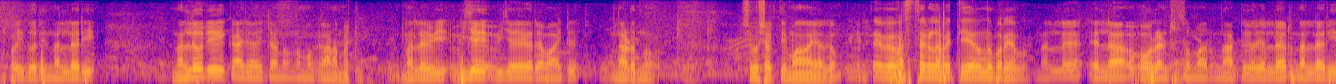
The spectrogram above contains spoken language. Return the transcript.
അപ്പോൾ ഇതൊരു നല്ലൊരു നല്ലൊരു കാര്യമായിട്ടാണ് നമുക്ക് കാണാൻ പറ്റും. നല്ല വിജയ വിജയകരമായിട്ട് നടന്നു ശിവശക്തി മഹായാഗം ഇവിടുത്തെ വ്യവസ്ഥകളെ പറ്റി ഒന്ന് പറയാമോ? നല്ല എല്ലാ വോളണ്ടിയർസുമാരും നാട്ടുകാരും എല്ലാവരും നല്ല രീതി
